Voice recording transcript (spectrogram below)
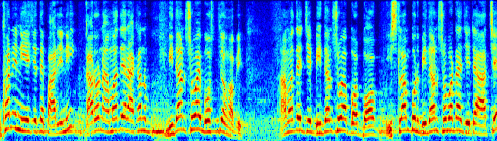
ওখানে নিয়ে যেতে পারিনি, কারণ আমাদের এখন বিধানসভায় বসতে হবে। আমাদের যে বিধানসভা ইসলামপুর বিধানসভাটা যেটা আছে,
